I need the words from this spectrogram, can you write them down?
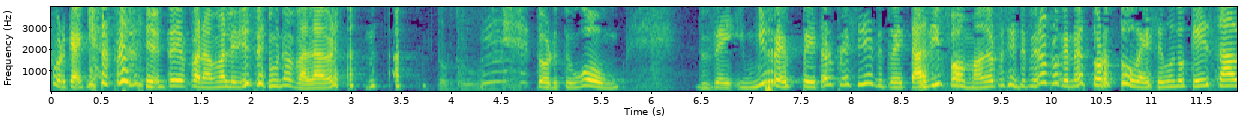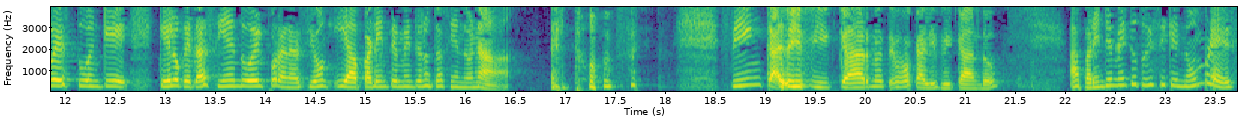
Porque aquí al presidente de Panamá le dicen una palabra. Tortugón. Tortugón. Entonces, y mi respeto al presidente, entonces estás difamando al presidente, primero porque no es tortuga, y segundo, ¿qué sabes tú en qué, qué es lo que está haciendo él por la nación? Y aparentemente no está haciendo nada. Entonces, sin calificar, no estemos calificando. Aparentemente tú dices que no, hombre, es,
